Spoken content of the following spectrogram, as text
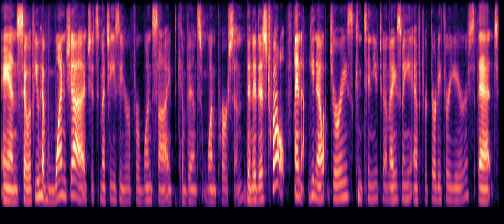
And so if you have one judge, it's much easier for one side to convince one person than it is 12. And, you know, juries continue to amaze me after 33 years that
